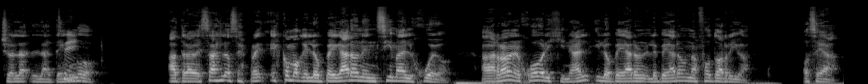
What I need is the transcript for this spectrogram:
yo la, la tengo atravesás los sprites. Es como que lo pegaron encima del juego. Agarraron el juego original y lo pegaron, le pegaron una foto arriba. O sea,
